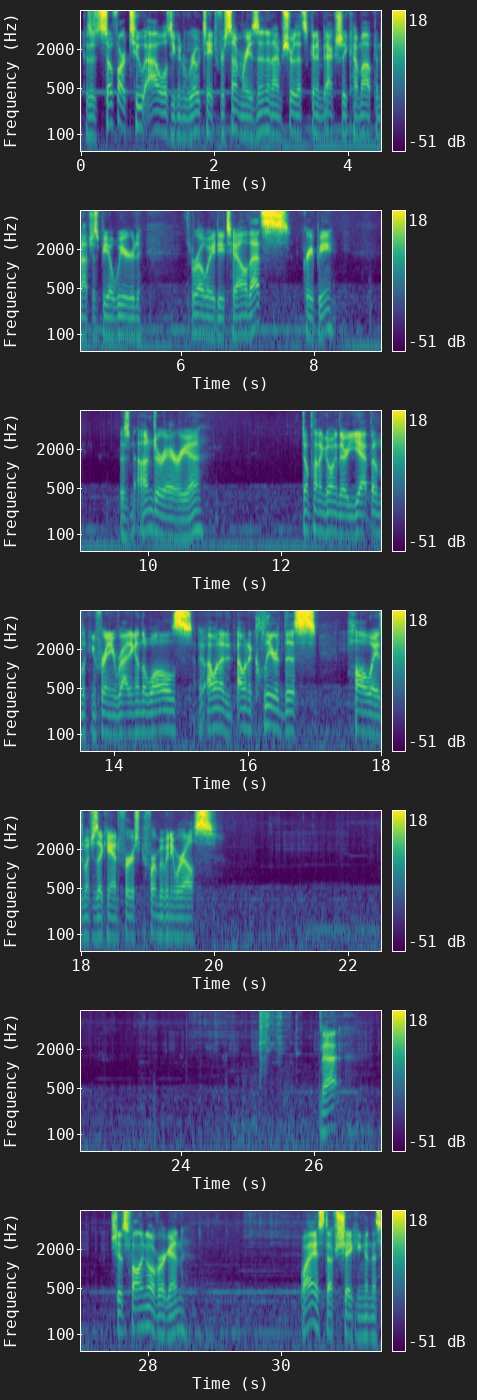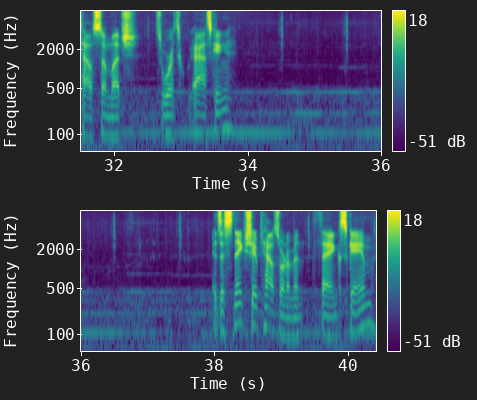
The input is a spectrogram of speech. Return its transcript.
Because it's so far two owls you can rotate for some reason, and I'm sure that's going to actually come up and not just be a weird throwaway detail. That's creepy. There's an under area. Don't plan on going there yet, but I'm looking for any writing on the walls. I want to I want to clear this hallway as much as I can first before I move anywhere else. That shit's falling over again. Why is stuff shaking in this house so much? It's worth asking. It's a snake-shaped house ornament. Thanks, game.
